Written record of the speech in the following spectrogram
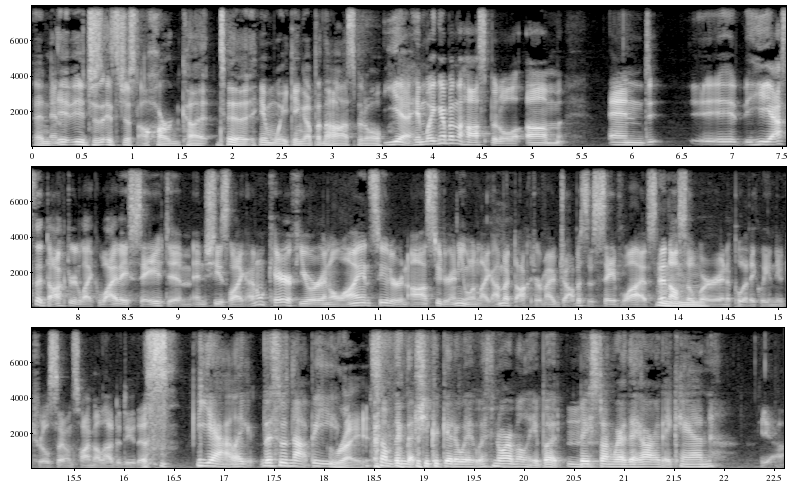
and, And- it, it just it's just a hard cut to him waking up in the hospital. Yeah, him waking up in the hospital. Um, and it, he asked the doctor like why they saved him, and she's like, I don't care if you're an alliance suit or an Oz suit or anyone. Like, I'm a doctor. My job is to save lives. And also, Mhm. we're in a politically neutral zone, so I'm allowed to do this. Yeah, like this would not be Right. something that she could get away with normally, but Mm-hmm. based on where they are, they can. yeah.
